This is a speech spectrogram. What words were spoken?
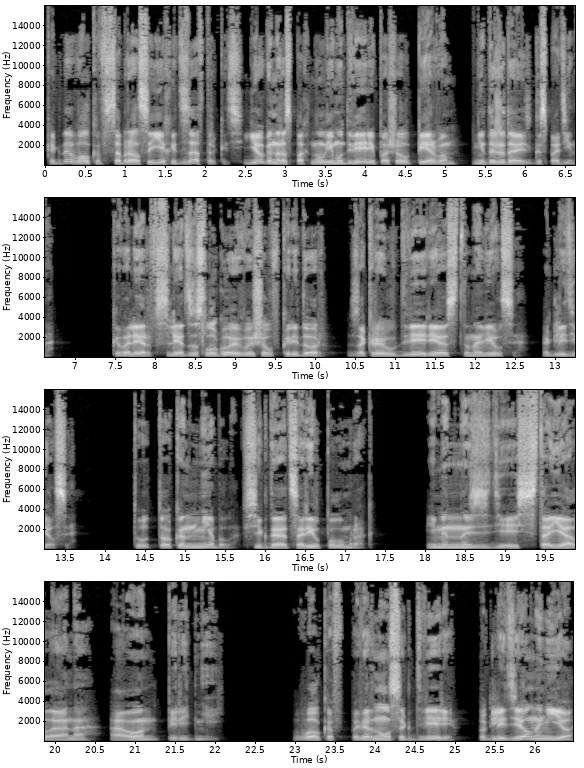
Когда Волков собрался ехать завтракать, Йоган распахнул ему дверь и пошел первым, не дожидаясь господина. Кавалер вслед за слугой вышел в коридор, закрыл дверь и остановился, огляделся. Тут окон не было, всегда царил полумрак. Именно здесь стояла она, а он перед ней. Волков повернулся к двери, поглядел на нее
